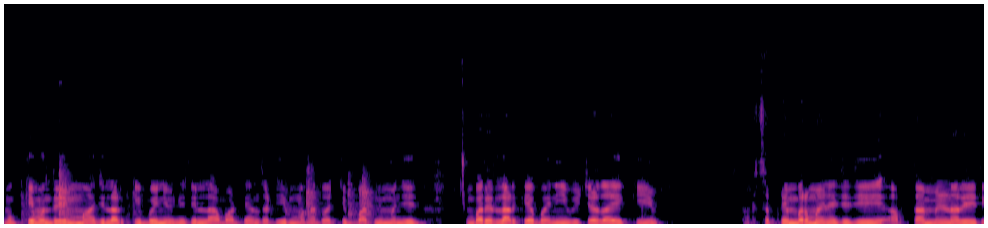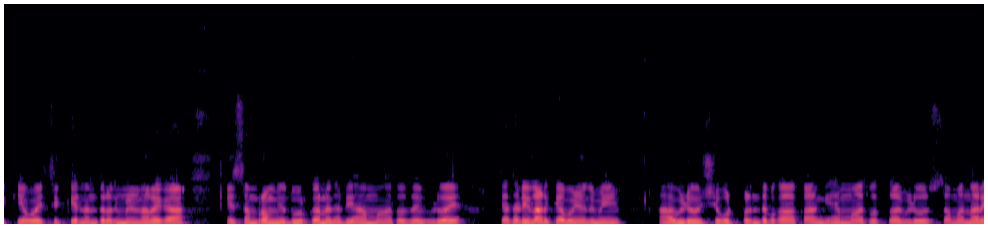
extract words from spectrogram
मुख्यमंत्री, माझी लाडकी बहीण योजनेतील लाभार्थ्यांसाठी महत्त्वाची बातमी म्हणजे बऱ्याच लाडक्या बहिणी विचारत आहे की सप्टेंबर महिन्याची जी हप्ता मिळणार आहे, ती के वाय सी केल्यानंतरच मिळणार आहे का? हे संभ्रम दूर करण्यासाठी हा महत्त्वाचा व्हिडिओ आहे. त्यासाठी लाडक्या बहिणी, तुम्ही हा व्हिडिओ शेवटपर्यंत बघा, कारण की हा महत्त्वाचा व्हिडिओ समजणार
